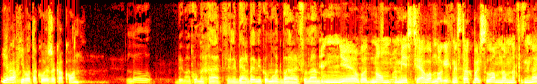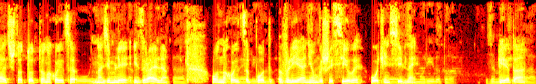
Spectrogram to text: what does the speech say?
И Рав его такой же, как он. Не в одном месте, а во многих местах Бальсулам нам напоминает, что тот, кто находится на земле Израиля, он находится под влиянием высшей силы, очень сильной. И это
